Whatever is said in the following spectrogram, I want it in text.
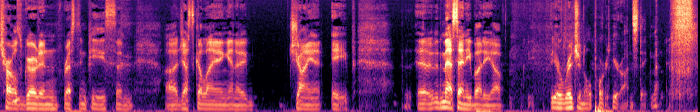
Charles Grodin, rest in peace, and uh, Jessica Lange and a giant ape. It would mess anybody up. The original Port Huron statement.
